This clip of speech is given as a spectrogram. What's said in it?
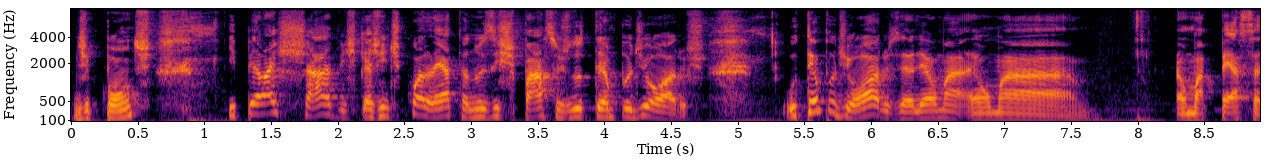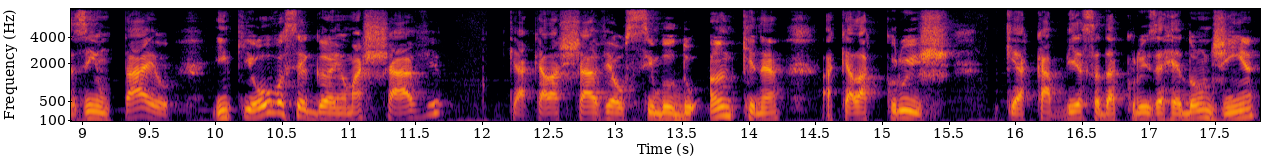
de pontos, e pelas chaves que a gente coleta nos espaços do Templo de Horus. O Templo de Horus ele é uma é uma é uma peçazinha, um tile, em que ou você ganha uma chave, que aquela chave é o símbolo do Ankh, né? Aquela cruz que a cabeça da cruz é redondinha,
